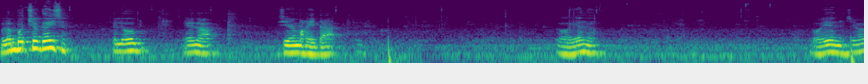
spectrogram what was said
Malambot siya guys. Sa loob. Ayan ah. Gusto nyo makita. Oh, ayan oh. Oh, ayan siya.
